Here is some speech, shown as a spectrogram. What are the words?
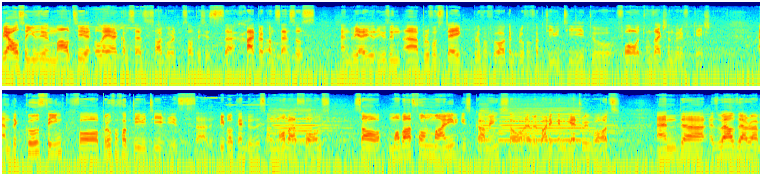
We are also using multi-layer consensus algorithm. So this is uh, hyper consensus, and we are using uh, proof of stake, proof of work, and proof of activity to for transaction verification. And the cool thing for proof of activity is uh, that people can do this on mobile phones. So mobile phone money is coming, so everybody can get rewards. And uh, as well, there are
